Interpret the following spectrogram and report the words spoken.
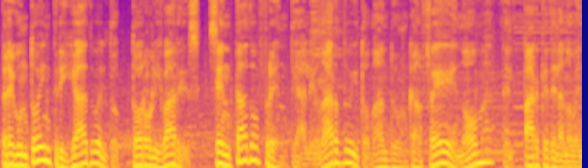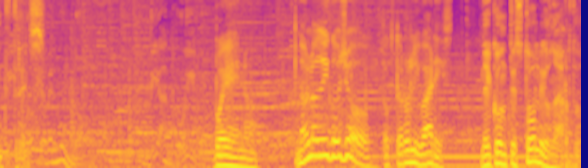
Preguntó intrigado el doctor Olivares, sentado frente a Leonardo y tomando un café en Oma del Parque de la 93. Bueno, no lo digo yo, doctor Olivares. Le contestó Leonardo.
